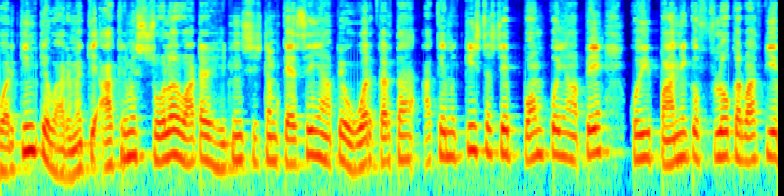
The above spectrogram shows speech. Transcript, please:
वर्किंग के बारे में कि आखिर में सोलर वाटर हीटिंग सिस्टम कैसे यहाँ पे वर्क करता है? आखिर में किस तरह से पंप को यहाँ पे कोई पानी को फ्लो करवाती है?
